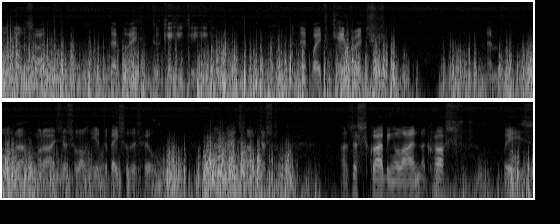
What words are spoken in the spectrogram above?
on the other side, that way to Kihikihi, and that way to Cambridge, and Marae is just along here at the base of this hill. Okay, so I'm just, I was just scribing a line across where his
